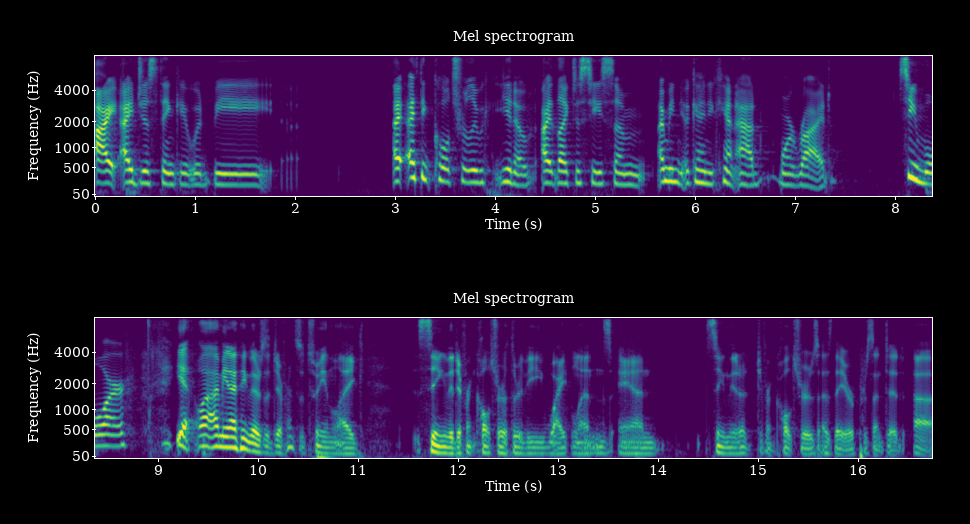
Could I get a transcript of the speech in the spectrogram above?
I, I just think it would be. I, I think culturally, we- you know, I'd like to see some. I mean, again, you can't add more ride. See more. Yeah. Well, I mean, I think there's a difference between like seeing the different culture through the white lens and seeing the different cultures as they are presented uh,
